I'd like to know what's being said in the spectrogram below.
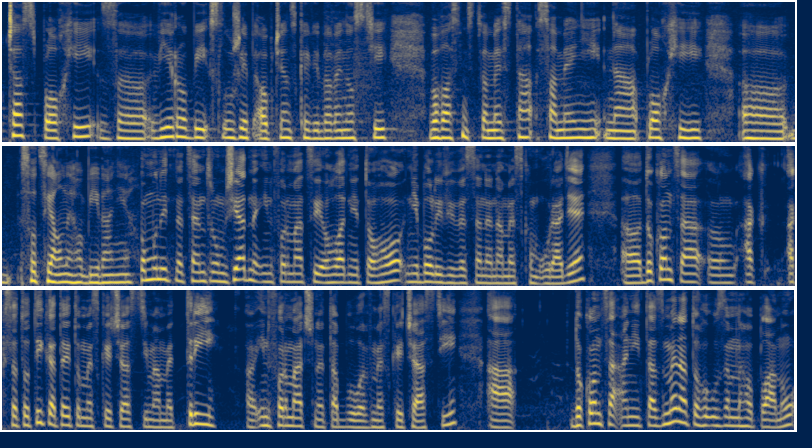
časť plochy z výroby služieb a občianskej vybavenosti vo vlastníctve mesta sa mení na plochy sociálneho bývania. Komunitné centrum, žiadne informácie ohľadne toho neboli vyvesené na Mestskom úrade. Dokonca ak, ak sa to týka tejto meskej časti, máme tri eh, informačné tabule v meskej časti a Dokonca ani tá zmena toho územného plánu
